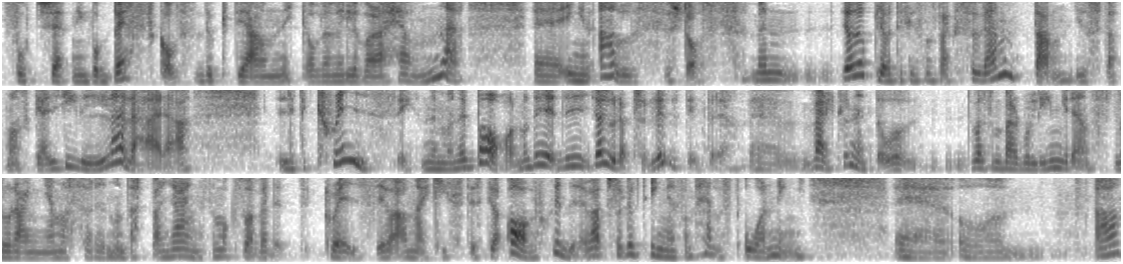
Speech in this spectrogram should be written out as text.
fortsättning på Beskovs duktiga Annika och vem ville vara henne? Eh, ingen alls förstås. Men jag upplever att det finns någon slags förväntan just att man ska gilla det här eh, lite crazy när man är barn. Och det, det, jag gjorde absolut inte det. Eh, verkligen inte. Och det var som Barbro Lindgrens Loranga, Massarin och D'Artagnan som också var väldigt crazy och anarkistiskt. Jag avskydde det. Det var absolut ingen som helst ordning. Eh, och ja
